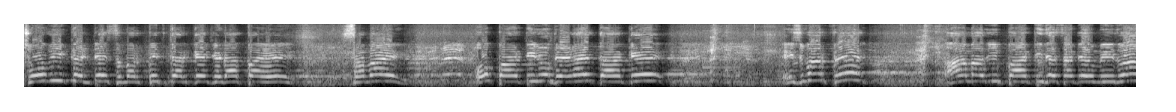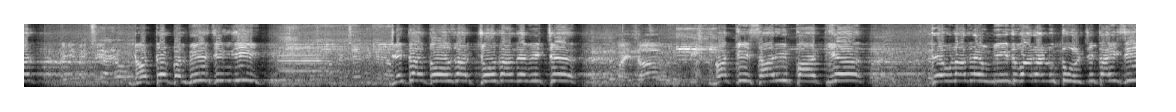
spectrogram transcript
24 ਘੰਟੇ ਸਮਰਪਿਤ ਕਰਕੇ ਜਿਹੜਾ ਆਪਾਂ ਇਹ ਸਮਾਂ ਉਹ ਪਾਰਟੀ ਨੂੰ ਦੇਣਾ ਹੈ ਤਾਂ ਕਿ ਇਸ ਵਾਰ ਫਿਰ ਆਮ ਆਦਮੀ ਪਾਰਟੀ ਦੇ ਸਾਡੇ ਉਮੀਦਵਾਰ ਡਾਕਟਰ ਬਲਬੀਰ ਸਿੰਘ ਜੀ, ਜਿੱਦਾਂ 2014 ਦੇ ਵਿੱਚ ਬਾਕੀ ਸਾਰੀ ਪਾਰਟੀਆਂ ਤੇ ਉਹਨਾਂ ਦੇ ਉਮੀਦਵਾਰਾਂ ਨੂੰ ਧੂਲ ਚਟਾਈ ਸੀ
